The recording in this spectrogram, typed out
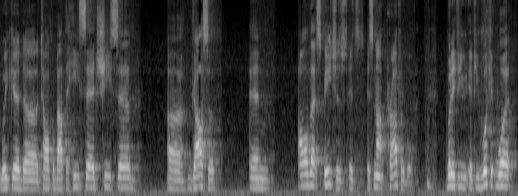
We could uh, talk about the he said, she said, uh, gossip, and all that speech is it's it's not profitable. But if you if you look at what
